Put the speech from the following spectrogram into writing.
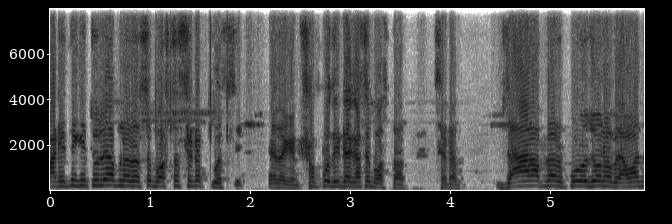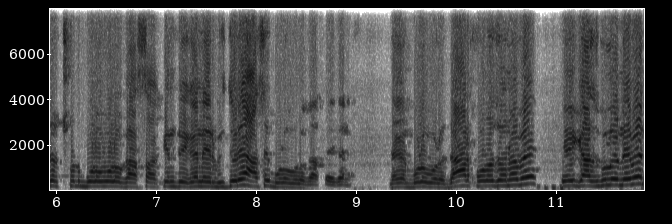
মাটি থেকে তুলে আপনার হচ্ছে বস্তা সেট আপ করছি। এই দেখেন, সব প্রতিটা গাছে বস্তা সেট আপ যার আপনার প্রয়োজন হবে, আমাদের ছোট বড় বড় গাছ কিন্তু এখানে এর ভিতরে আছে বড় বড় গাছ এখানে। দেখেন, বড় বড়, যার প্রয়োজন হবে, এই গাছগুলো নেবেন,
